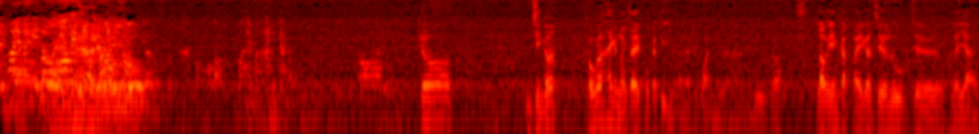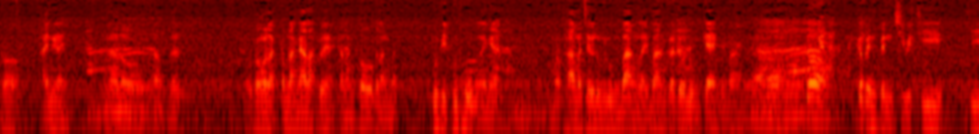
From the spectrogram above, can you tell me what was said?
คุณพ่อยังไม่มีลูกคุณพ่อไม่มีลูกคุณพ่อลูกสองเยอะที่สุดค่ะครอบครัวแบบว่าไงบ้างคะในการแบบก็ก็จริงๆก็เขาก็ให้กำลังใจปกติอยู่แล้วนะทุกวันอยู่แล้วนะคือก็เราเองกลับไปก็เจอลูกเจอภรรยาก็หายเหนื่อยเวลาเราครับแล้ว เขาก็กำลังน่ารักด้วยกำลังโตกำลังแบบพูดผิดพูดถูกอะไรเงี้ย มาพามาเจอลุงลุงบ้างอะไรบ้าง ก็โดนลุงแกล้งไปบ้างอะไรเงี้ยก็ก็เป็นเป็นชีวิตที่ที่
